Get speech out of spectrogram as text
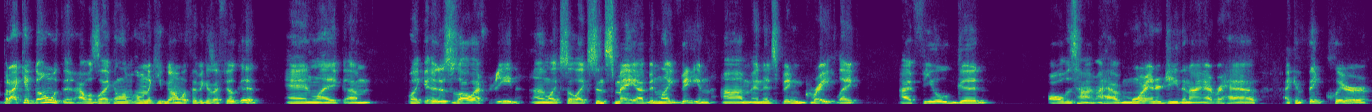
but I kept going with it. I was like, I'm, I'm gonna keep going with it because I feel good. And like, um, like this was all after Eid. And like, so like since May, I've been like vegan. Um, and it's been great. Like, I feel good all the time. I have more energy than I ever have. I can think clearer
